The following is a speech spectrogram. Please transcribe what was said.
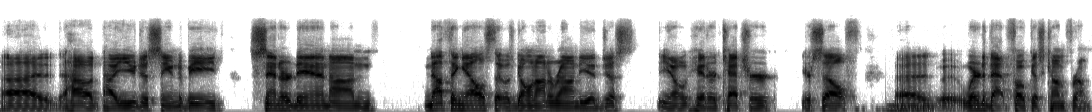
Uh, how how you just seemed to be centered in on nothing else that was going on around you, just you know hitter catcher yourself. Uh, where did that focus come from?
